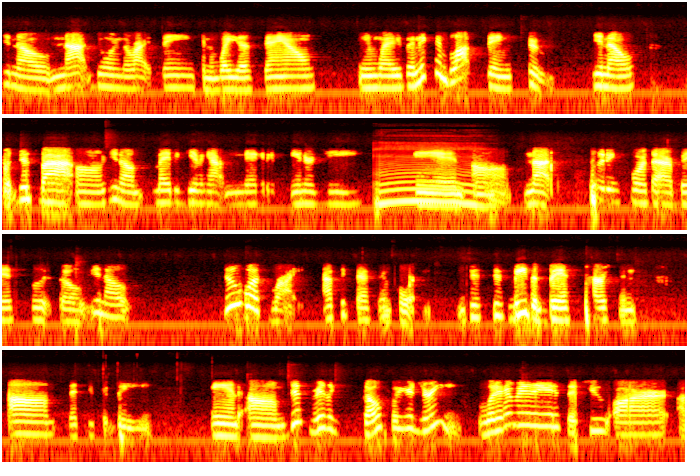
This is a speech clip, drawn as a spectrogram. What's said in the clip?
you know, not doing the right thing can weigh us down in ways, and it can block things too, you know. But just by, um, you know, maybe giving out negative energy and Mm. um, not putting forth our best foot. So, you know, do what's right. I think that's important. Just, just be the best person um, that you could be, and um, just really go for your dreams. Whatever it is that you are uh,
